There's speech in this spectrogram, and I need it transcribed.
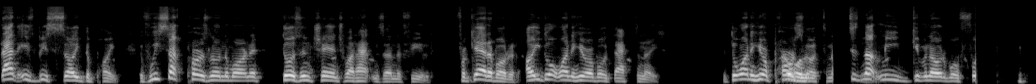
That is beside the point. If we sack Purslow in the morning, doesn't change what happens on the field. Forget about it. I don't want to hear about that tonight. I don't want to hear Purslow tonight. This is not me giving out about foot.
